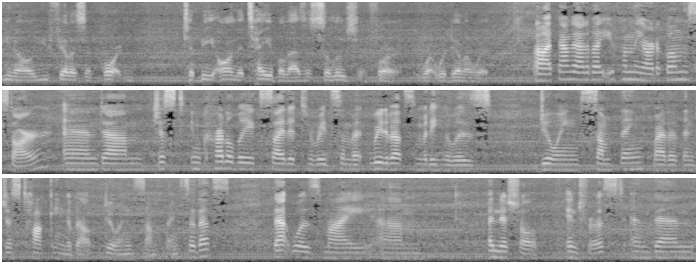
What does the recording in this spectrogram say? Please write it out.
you know you feel it's important to be on the table as a solution for what we're dealing with. Well, I found out about you from the article in the Star, and um, just incredibly excited to read somebody, read about somebody who is doing something rather than just talking about doing something. So that's that was my um, initial interest, and then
